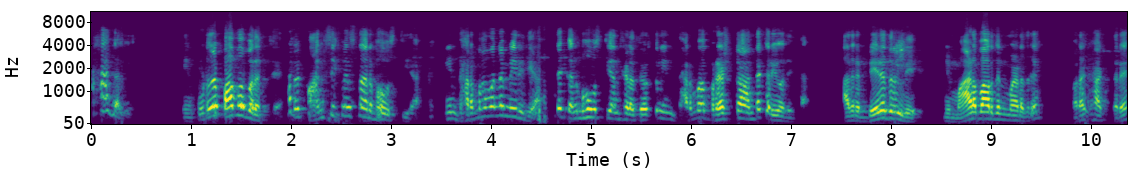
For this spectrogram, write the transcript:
ಹಾಗಲ್ಲ. ನೀನ್ ಕುಡಿದ್ರೆ ಪಾಪ ಬರುತ್ತೆ. ಅದ್ರ ಕಾನ್ಸಿಕ್ವೆನ್ಸ್ನ ಅನುಭವಿಸ್ತೀಯ? ನೀನ್ ಧರ್ಮವನ್ನ ಮೀರಿದ್ಯಾ? ಅದಕ್ಕೆ ಅನುಭವಿಸ್ತೀಯ ಅಂತ ಹೇಳಿದ್ರೆ ನೀನ್ ಧರ್ಮ ಭ್ರಷ್ಟ ಅಂತ ಕರೆಯೋದಿಲ್ಲ. ಆದ್ರೆ ಬೇರೆದ್ರಲ್ಲಿ ನೀವು ಮಾಡಬಾರ್ದನ್ ಮಾಡಿದ್ರೆ ಹೊರಗೆ ಹಾಕ್ತಾರೆ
